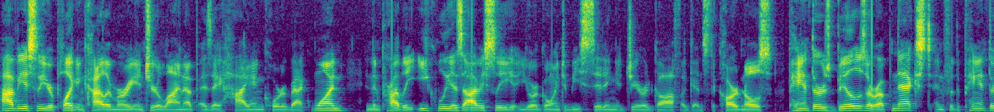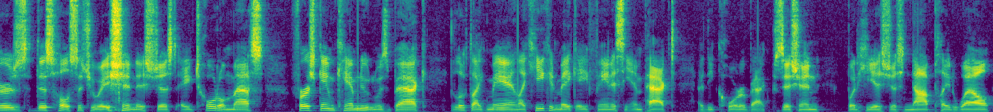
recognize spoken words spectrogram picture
Obviously, you're plugging Kyler Murray into your lineup as a high end quarterback one, and then probably equally as obviously, you're going to be sitting Jared Goff against the Cardinals. Panthers Bills are up next, and for the Panthers, this whole situation is just a total mess. First game, Cam Newton was back. It looked like, man, like he could make a fantasy impact at the quarterback position, but he has just not played well.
